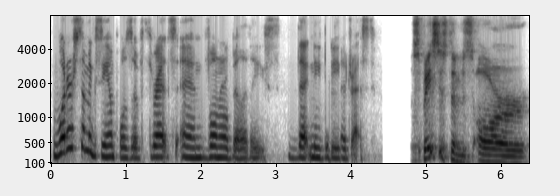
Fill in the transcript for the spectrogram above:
What are some examples of threats and vulnerabilities that need to be addressed? Space systems are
